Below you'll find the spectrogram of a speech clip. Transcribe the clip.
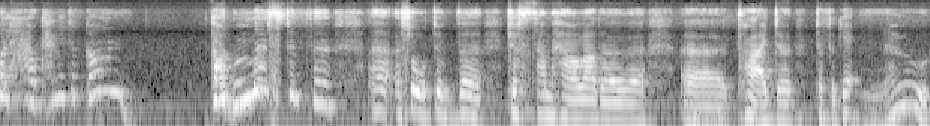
Well, how can it have gone? God must have uh, uh, sort of uh, just somehow or other uh, tried to, to forget. No.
